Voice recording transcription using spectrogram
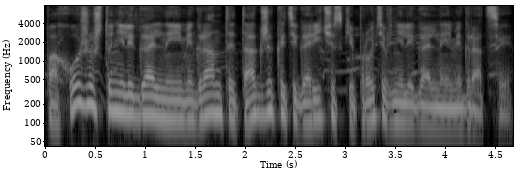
Похоже, что нелегальные иммигранты также категорически против нелегальной иммиграции.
